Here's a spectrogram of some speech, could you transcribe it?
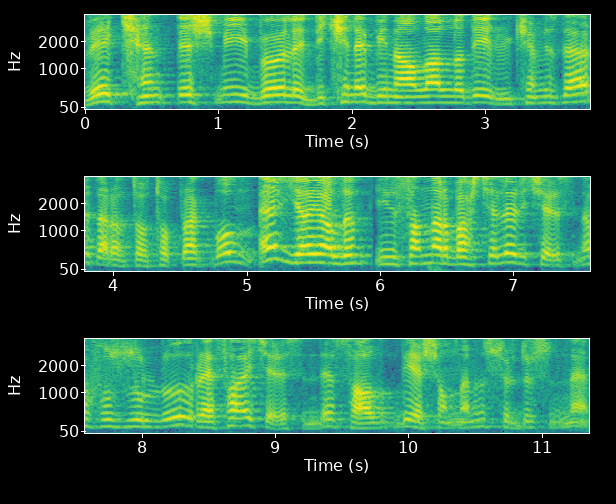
ve kentleşmeyi böyle dikine binalarla değil ülkemizde her tarafta toprak bol her yayalım. İnsanlar bahçeler içerisinde huzurlu, refah içerisinde sağlıklı yaşamlarını sürdürsünler.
